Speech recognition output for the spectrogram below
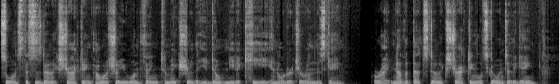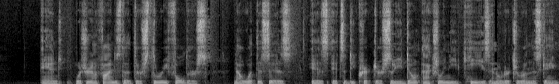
So once this is done extracting, I want to show you one thing to make sure that you don't need a key in order to run this game. Alright, now that that's done extracting, let's go into the game. And what you're going to find is that there's three folders. Now what this is, is it's a decryptor, so you don't actually need keys in order to run this game.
